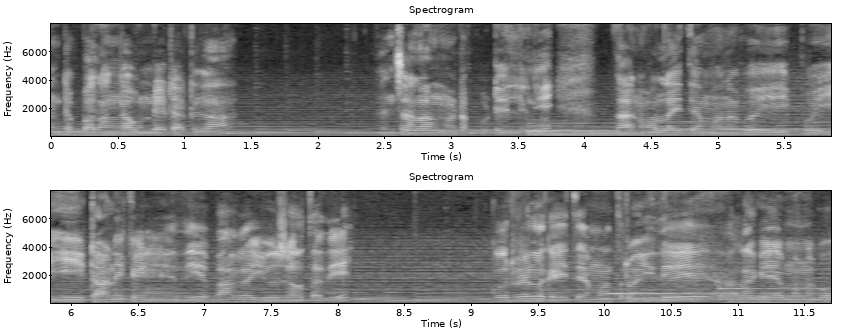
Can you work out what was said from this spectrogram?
అంటే బలంగా ఉండేటట్టుగా పెంచాలన్నమాట పొట్టేళ్ళని దానివల్ల అయితే మనకు ఈ ఈ టానిక్ అనేది బాగా యూజ్ అవుతుంది. గొర్రెలకైతే అయితే మాత్రం ఇదే అలాగే మనకు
